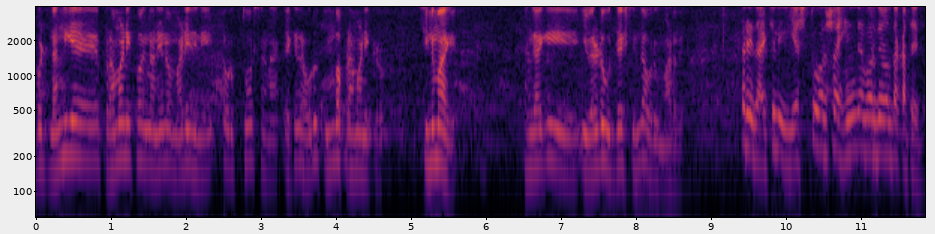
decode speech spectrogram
ಬಟ್ ನನಗೆ ಪ್ರಾಮಾಣಿಕವಾಗಿ ನಾನೇನೋ ಮಾಡಿದ್ದೀನಿ ಅವ್ರಿಗೆ ತೋರಿಸೋಣ. ಯಾಕೆಂದರೆ ಅವರು ತುಂಬ ಪ್ರಾಮಾಣಿಕರು ಸಿನಿಮಾಗೆ. ಹಾಗಾಗಿ ಇವೆರಡು ಉದ್ದೇಶದಿಂದ ಅವ್ರಿಗೆ ಮಾಡಿದೆ. ಸರ್ ಇದು ಆ್ಯಕ್ಚುಲಿ ಎಷ್ಟು ವರ್ಷ ಹಿಂದೆ ಬರೆದಿರೋಂಥ ಕತೆ ಇದು?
